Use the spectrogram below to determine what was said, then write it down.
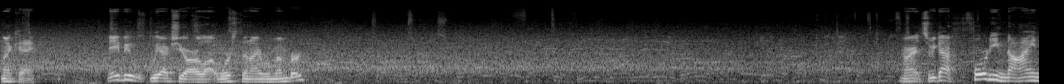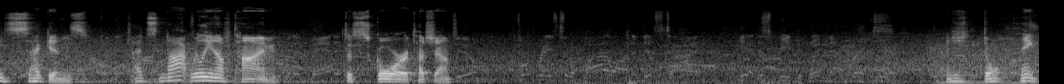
Okay. Maybe we actually are a lot worse than I remember. Alright, so we got 49 seconds. That's not really enough time to score a touchdown. I just don't think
